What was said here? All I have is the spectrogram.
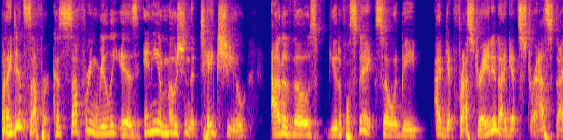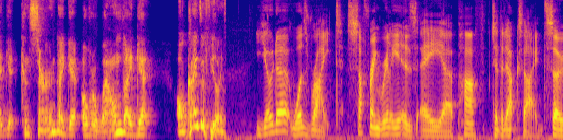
But I did suffer because suffering really is any emotion that takes you out of those beautiful states. So it would be I'd get frustrated, I get stressed, I get concerned, I get overwhelmed, I get all kinds of feelings. Yoda was right. Suffering really is a uh, path to the dark side. So,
